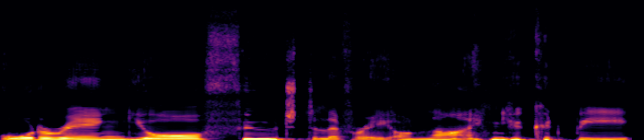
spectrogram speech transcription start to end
ordering your food delivery online. You could be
